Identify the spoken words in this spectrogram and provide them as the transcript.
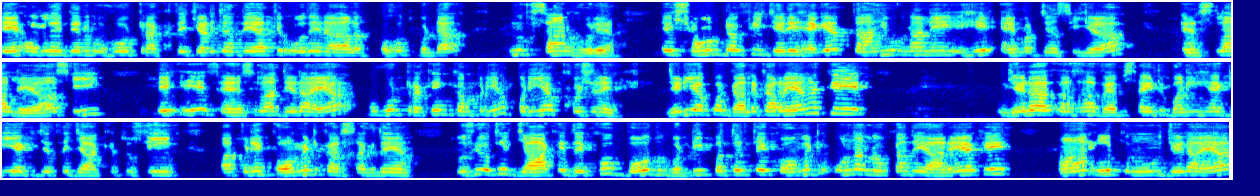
ਤੇ ਅਗਲੇ ਦਿਨ ਉਹ ਟਰੱਕ ਤੇ ਚੜ ਜਾਂਦੇ ਆ ਤੇ ਉਹਦੇ ਨਾਲ ਬਹੁਤ ਵੱਡਾ ਨੁਕਸਾਨ ਹੋ ਰਿਹਾ। ਤੇ ਸ਼ੌਨ ਡਫੀ ਜਿਹੜੇ ਹੈਗੇ ਤਾਂ ਹੀ ਉਹਨਾਂ ਨੇ ਇਹ ਐਮਰਜੈਂਸੀ ਜਿਹੜਾ ਫੈਸਲਾ ਲਿਆ ਸੀ ਤੇ ਇਹ ਫੈਸਲਾ ਜਿਹੜਾ ਆ, ਉਹ ਟਰੱਕਿੰਗ ਕੰਪਨੀਆਂ ਬੜੀਆਂ ਖੁਸ਼ ਨੇ। ਜਿਹੜੀ ਆਪਾਂ ਗੱਲ ਕਰ ਰਹੇ ਆ ਨਾ ਕਿ ਜਿਹੜਾ ਆਹ ਵੈਬਸਾਈਟ ਬਣੀ ਹੈਗੀ ਹੈ ਕਿ ਜਿੱਥੇ ਜਾ ਕੇ ਤੁਸੀਂ ਆਪਣੇ ਕਮੈਂਟ ਕਰ ਸਕਦੇ ਆ। ਤੁਸੀਂ ਉੱਥੇ ਜਾ ਕੇ ਦੇਖੋ, ਬਹੁਤ ਵੱਡੀ ਪੱਧਰ ਤੇ ਕਮੈਂਟ ਉਹਨਾਂ ਲੋਕਾਂ ਦੇ ਆ ਰਹੇ ਆ ਕਿ ਹਾਂ ਇਹ ਕਾਨੂੰਨ ਜਿਹੜਾ ਆ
